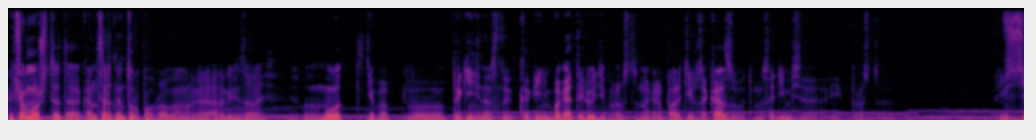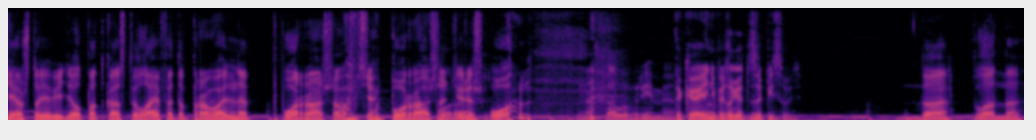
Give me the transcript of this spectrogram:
А что, может, это, концертный тур попробуем орга- организовать? Ну вот, типа, э, прикиньте, нас на- какие-нибудь богатые люди просто на корпоратив заказывают, мы садимся и просто... Все, что я видел подкасты live, это провальная пораша. Вообще пораша Пораша. через О. Настало время. Так э, я не предлагаю это записывать. Да, ладно.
